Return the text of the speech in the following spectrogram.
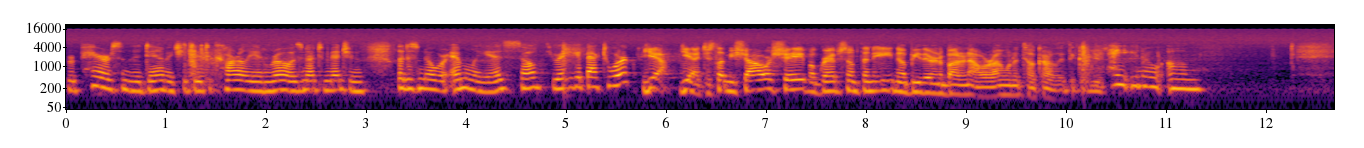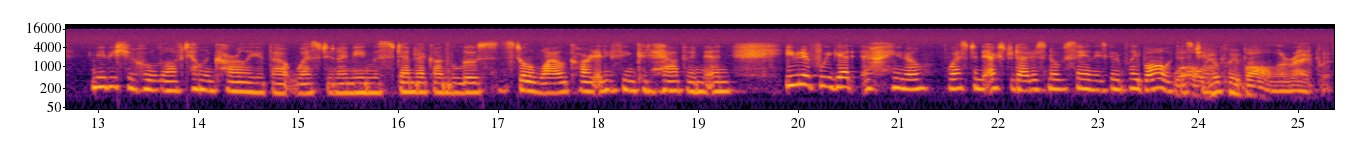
repair some of the damage he did to Carly and Rose, not to mention let us know where Emily is. So, you ready to get back to work? Yeah, yeah. Just let me shower, shave. I'll grab something to eat, and I'll be there in about an hour. I want to tell Carly the good news. Hey, you know, um, maybe you should hold off telling Carly about Weston. I mean, with Stenbeck on the loose, it's still a wild card. Anything could happen. And even if we get, you know, Weston extradited, there's no saying he's going to play ball with Well, us, Jack. he'll play ball, all right, but.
